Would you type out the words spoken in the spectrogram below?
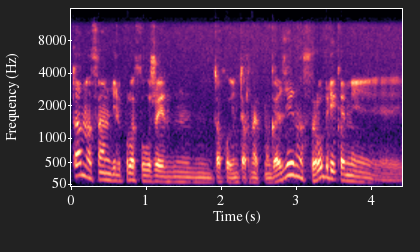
Там на самом деле просто уже такой интернет-магазин с рубриками.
